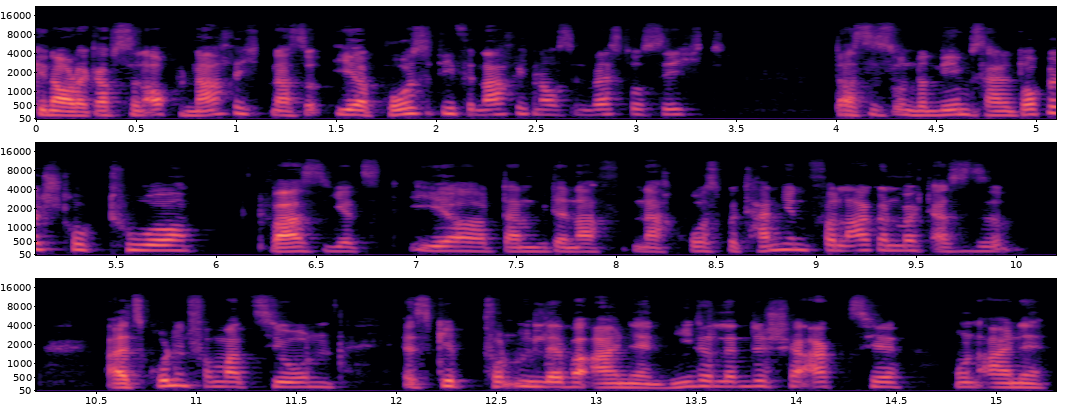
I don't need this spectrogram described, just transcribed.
genau, da gab es dann auch Nachrichten, also eher positive Nachrichten aus Investorsicht, dass das Unternehmen seine Doppelstruktur quasi jetzt eher dann wieder nach, nach Großbritannien verlagern möchte. Also als Grundinformation, es gibt von Unilever eine niederländische Aktie und eine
